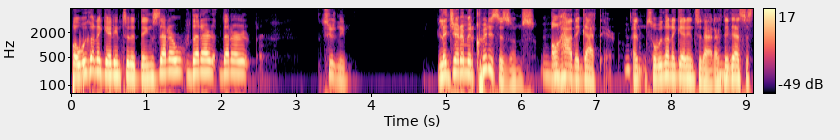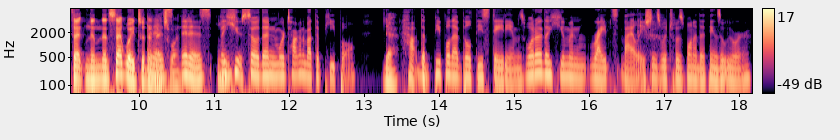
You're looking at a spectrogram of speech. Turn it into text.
but we're gonna get into the things that are that are that are, excuse me, legitimate criticisms Mm-hmm. on how they got there, and so we're gonna get into that. I think that's the, sec- the segue to the It next is. one. It is. The hu- so then we're talking about the people. Yeah. How the people that built these stadiums. What are the human rights violations? Which was one of the things that we were.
